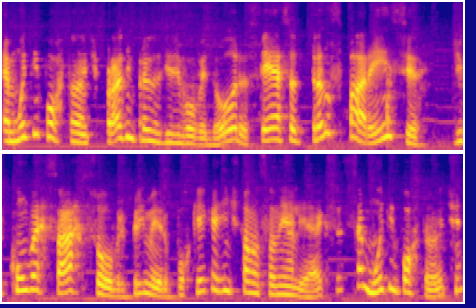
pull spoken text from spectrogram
é muito importante para as empresas desenvolvedoras ter essa transparência de conversar sobre, primeiro, por que, que a gente está lançando em Early Access, isso é muito importante,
